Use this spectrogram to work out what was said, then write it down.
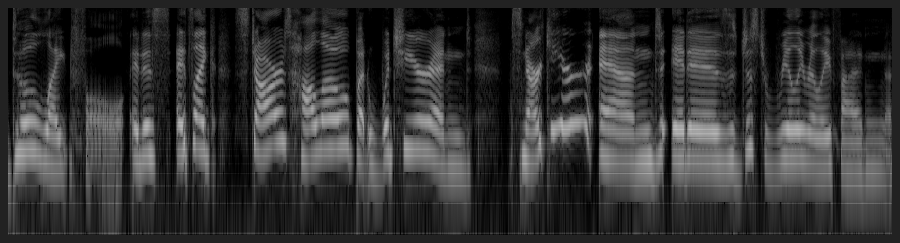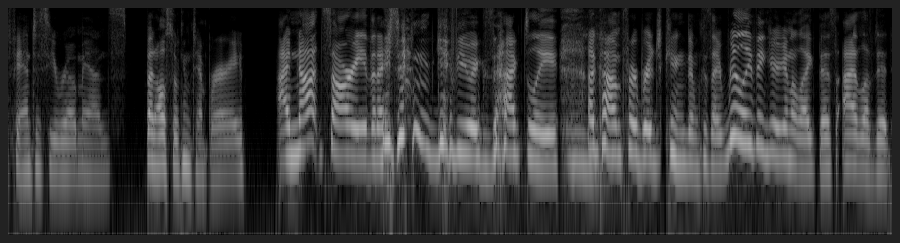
delightful. It is, it's like Stars Hollow, but witchier and snarkier. And it is just really, really fun fantasy romance, but also contemporary. I'm not sorry that I didn't give you exactly a Mm. comp for Bridge Kingdom because I really think you're going to like this. I loved it.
